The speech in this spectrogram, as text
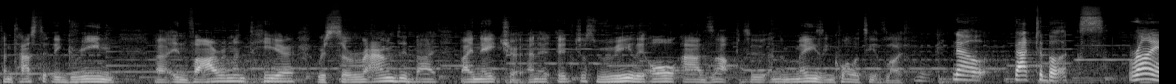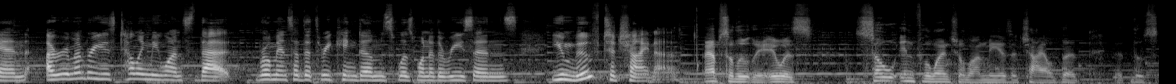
fantastically green uh, environment here. We're surrounded by, by nature, and it, it just really all adds up to an amazing quality of life. Now, back to books. Ryan, I remember you telling me once that Romance of the Three Kingdoms was one of the reasons you moved to China. Absolutely. It was so influential on me as a child. The, the, those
